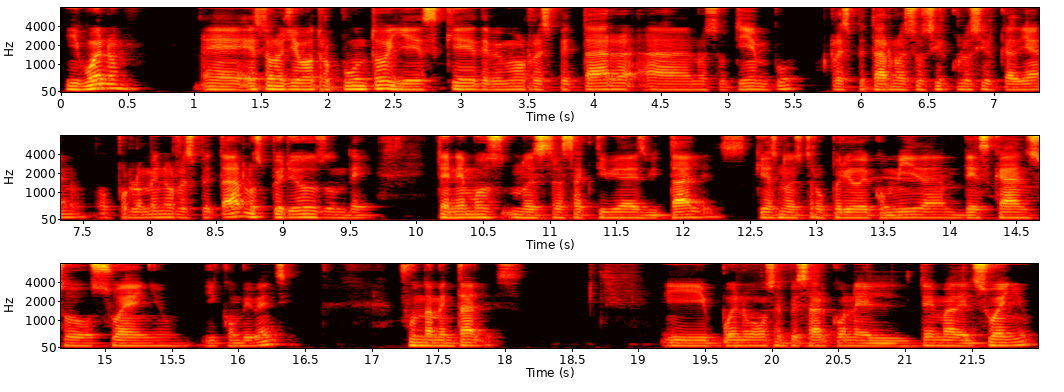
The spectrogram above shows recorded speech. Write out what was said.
Y bueno, eh, esto nos lleva a otro punto y es que debemos respetar a nuestro tiempo respetar nuestro círculo circadiano o por lo menos respetar los periodos donde tenemos nuestras actividades vitales, que es nuestro periodo de comida, descanso, sueño y convivencia, fundamentales. Y bueno, vamos a empezar con el tema del sueño,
